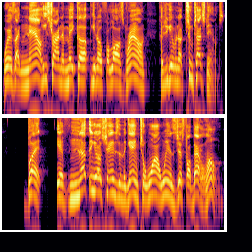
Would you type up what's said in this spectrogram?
whereas like now he's trying to make up, you know, for lost ground because you're giving up two touchdowns. But if nothing else changes in the game, Chowan wins just off that alone.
